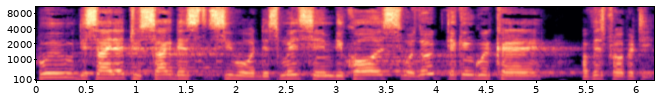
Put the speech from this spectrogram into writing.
who decided to sack this steward, dismiss him because he was not taking good care of his property.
